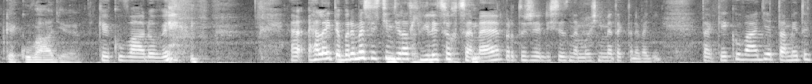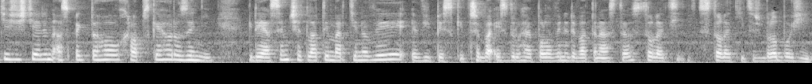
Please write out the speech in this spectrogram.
ke kuvádě. ke kuvádovi. He- Helejte, budeme si s tím dělat chvíli, co chceme, protože když se znemožníme, tak to nevadí. Tak ke kuvádě, tam je totiž ještě jeden aspekt toho chlapského rození, kde já jsem četla ty Martinovy výpisky, třeba i z druhé poloviny 19. století, století což bylo boží.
